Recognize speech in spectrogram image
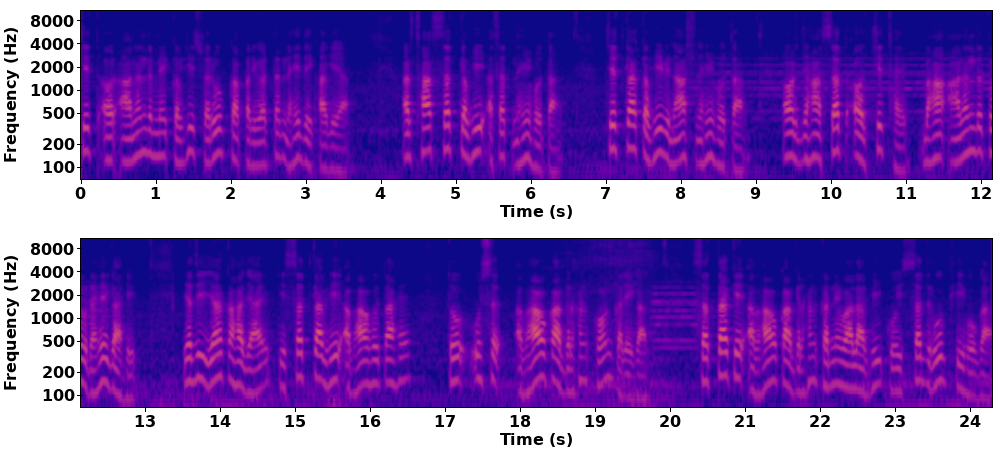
चित्त और आनंद में कभी स्वरूप का परिवर्तन नहीं देखा गया। अर्थात सत कभी असत नहीं होता, चित्त का कभी विनाश नहीं होता, और जहाँ सत और चित्त है, वहाँ आनंद तो रहेगा ही। यदि यह कहा जाए कि सत का भी अभाव होता है तो उस अभाव का ग्रहण कौन करेगा? सत्ता के अभाव का ग्रहण करने वाला भी कोई सदरूप ही होगा।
